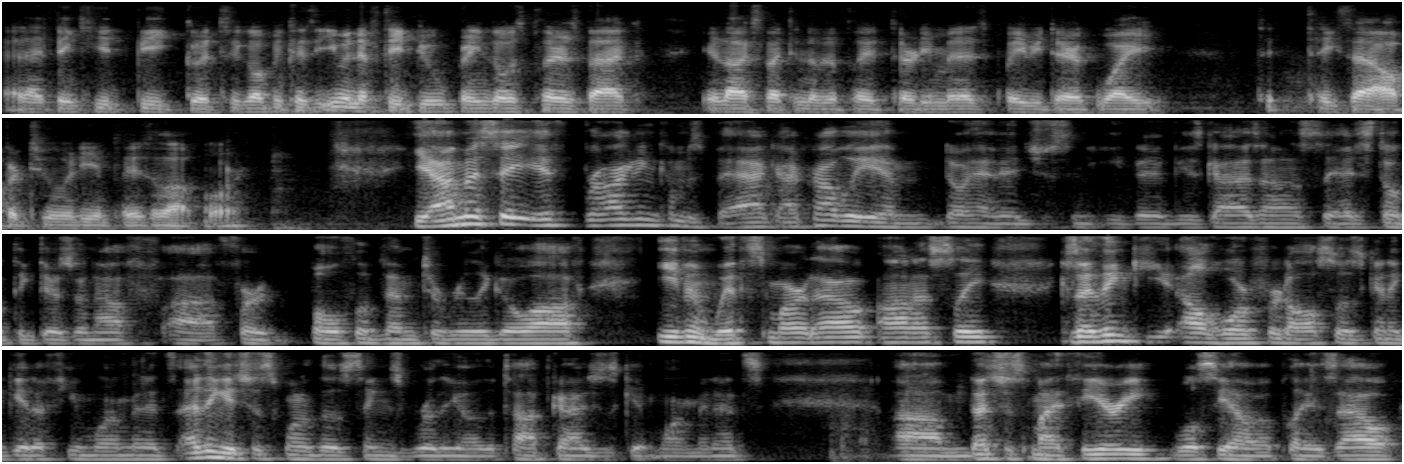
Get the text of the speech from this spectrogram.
and I think he'd be good to go because even if they do bring those players back, you're not expecting them to play 30 minutes. Maybe Derrick White t- takes that opportunity and plays a lot more. Yeah, I'm gonna say if Brogdon comes back, I probably am don't have interest in either of these guys. Honestly, I just don't think there's enough uh, for both of them to really go off, even with Smart out. Honestly, because I think Al Horford also is gonna get a few more minutes. I think it's just one of those things where you know the top guys just get more minutes. Um, that's just my theory. We'll see how it plays out.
